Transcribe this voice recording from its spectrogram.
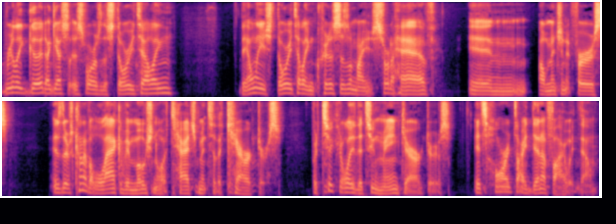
really good, I guess, as far as the storytelling. The only storytelling criticism I sort of have in, I'll mention it first, is there's kind of a lack of emotional attachment to the characters, particularly the two main characters. It's hard to identify with them.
